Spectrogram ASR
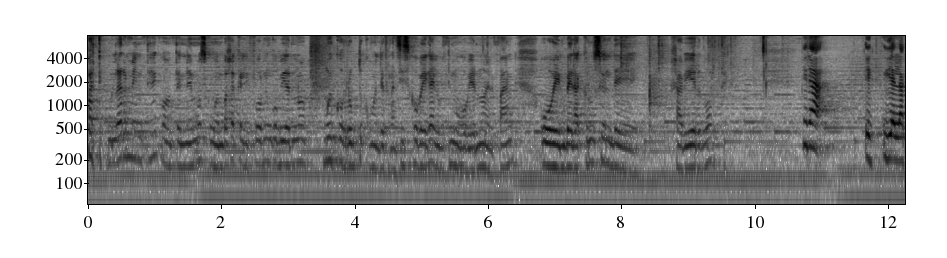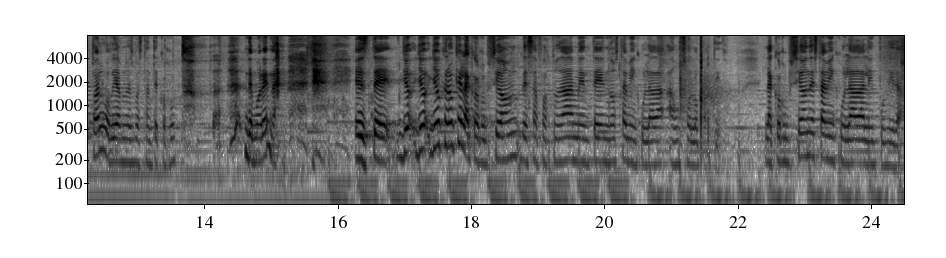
particularmente cuando tenemos como en Baja California un gobierno muy corrupto como el de Francisco Vega, el último gobierno del PAN, o en Veracruz el de Javier Duarte. Mira, y, el actual gobierno es bastante corrupto, de Morena. Este, yo, yo, yo creo que la corrupción desafortunadamente no está vinculada a un solo partido. La corrupción está vinculada a la impunidad.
